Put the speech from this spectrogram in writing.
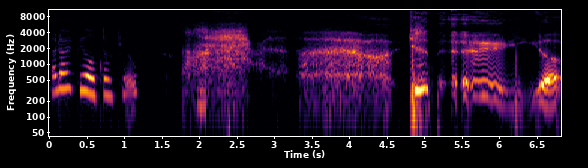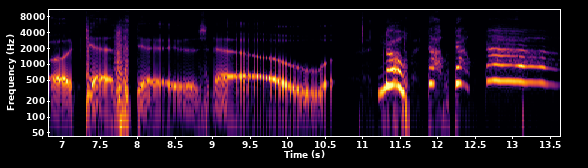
Why do I feel a cold chill? Timmy, your death is now. No, no, no, no.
